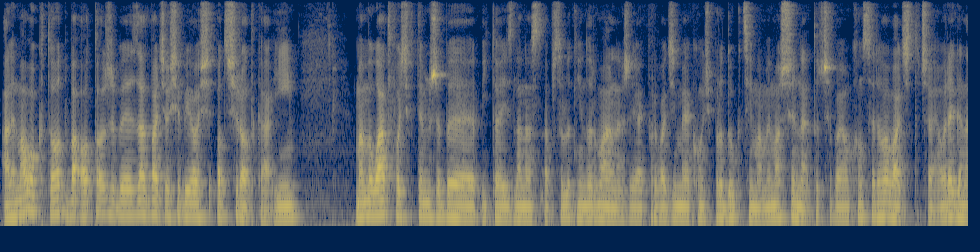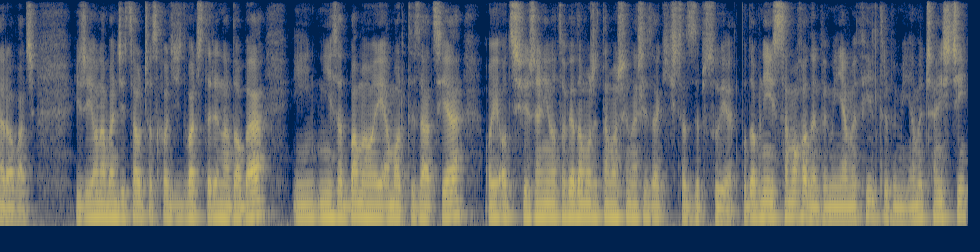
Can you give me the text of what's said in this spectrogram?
Ale mało kto dba o to, żeby zadbać o siebie od środka i mamy łatwość w tym, żeby, i to jest dla nas absolutnie normalne, że jak prowadzimy jakąś produkcję, mamy maszynę, to trzeba ją konserwować, to trzeba ją regenerować. Jeżeli ona będzie cały czas chodzić 2-4 na dobę i nie zadbamy o jej amortyzację, o jej odświeżenie, no to wiadomo, że ta maszyna się za jakiś czas zepsuje. Podobnie jest z samochodem, wymieniamy filtry, wymieniamy części,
